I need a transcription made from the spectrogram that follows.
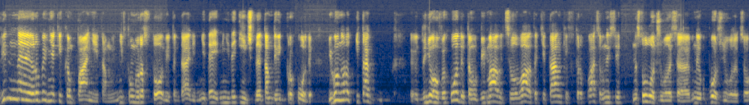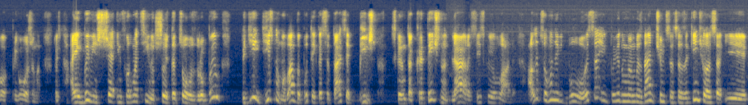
він не робив ніякі кампанії там ні в тому Ростові, і так далі, ніде ніде інше, де там, де він проходив. Його народ і так до нього виходив, там обіймав, цілував такі танки, фотографувався. Вони всі насолоджувалися, вони обожнювали цього Пригожина. Тобто, а якби він ще інформаційно щось для цього зробив, тоді дійсно могла би бути якась ситуація більш, скажімо так, критична для російської влади. Але цього не відбулося, і відповідно ми, знаємо, чим це все закінчилося. І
